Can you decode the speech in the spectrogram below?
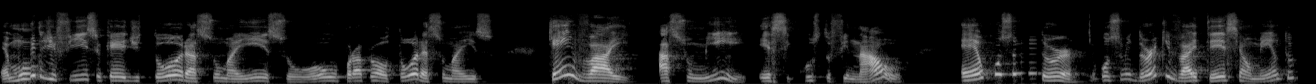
É muito difícil que a editora assuma isso ou o próprio autor assuma isso. Quem vai assumir esse custo final é o consumidor. O consumidor que vai ter esse aumento,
